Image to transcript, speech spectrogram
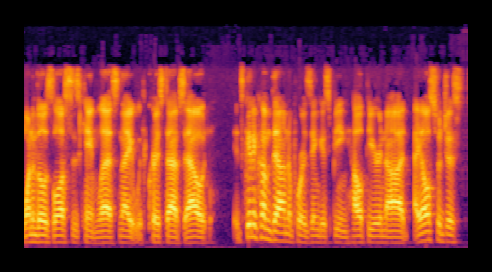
one of those losses came last night with Kristaps out. It's going to come down to Porzingis being healthy or not. I also just,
